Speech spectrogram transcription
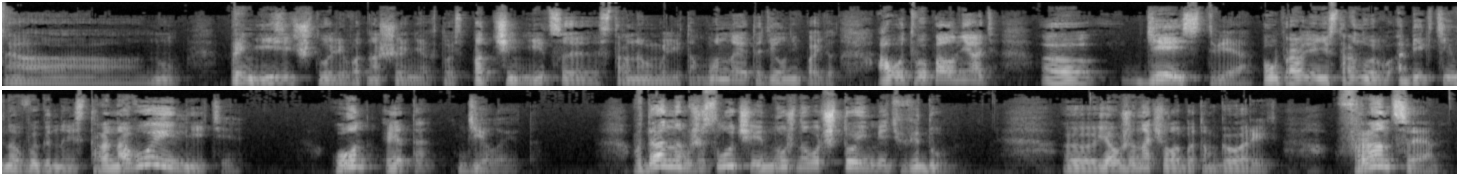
ну, принизить, что ли, в отношениях, то есть подчиниться страновым элитам, он на это дело не пойдет. А вот выполнять э, действия по управлению страной объективно выгодные страновой элите, Он это делает. В данном же случае нужно вот что иметь в виду. Э, я уже начал об этом говорить. Франция, э,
